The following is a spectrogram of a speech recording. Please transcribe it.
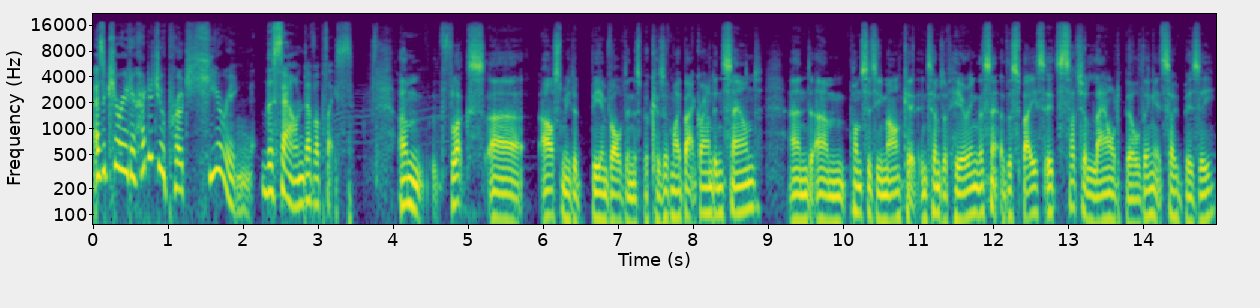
As a curator, how did you approach hearing the sound of a place? Um, Flux uh, asked me to be involved in this because of my background in sound and um, Ponce City Market. In terms of hearing the the space, it's such a loud building. It's so busy,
